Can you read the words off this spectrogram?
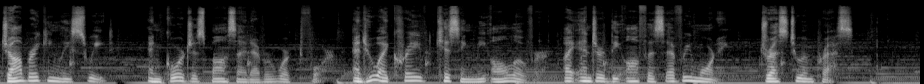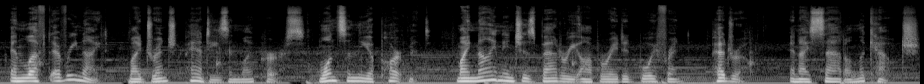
jawbreakingly sweet, and gorgeous boss I'd ever worked for, and who I craved kissing me all over. I entered the office every morning, dressed to impress, and left every night, my drenched panties in my purse. Once in the apartment, my 9 inches battery operated boyfriend, Pedro, and I sat on the couch.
